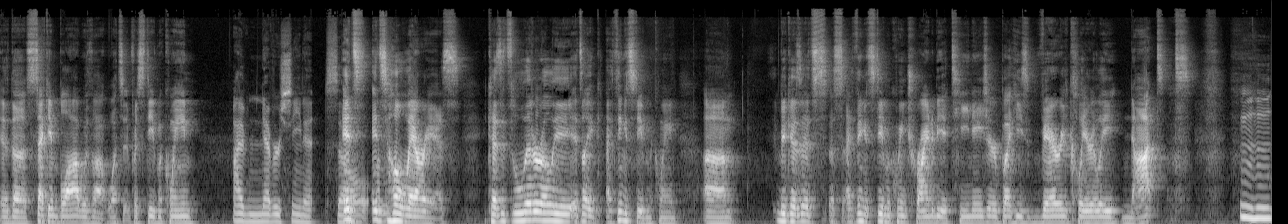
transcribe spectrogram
the the second Blob with uh, what's it for Steve McQueen. I've never seen it, so It's it's I'm- hilarious because it's literally it's like I think it's Steve McQueen, um, because it's I think it's Steve McQueen trying to be a teenager, but he's very clearly not. Mm-hmm.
